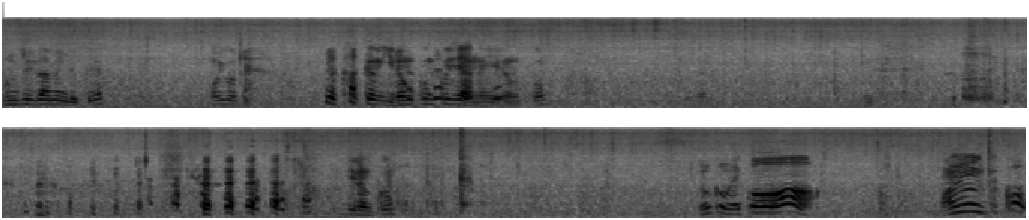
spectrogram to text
동질감이 느껴요? 어 이거 가끔 이런 꿈 꾸지 않아요? 이런 꿈? 이런 꿈? 그런 걸왜 꺼? 아니 이렇게 꽃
